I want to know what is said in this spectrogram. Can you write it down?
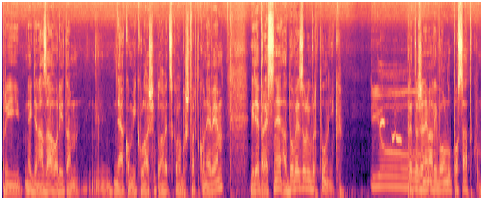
pri, niekde na záhorí, tam mm, nejakom Mikuláši Plavecko alebo štvrtku, neviem, kde presne, a dovezol ju vrtulník Jú. pretože nemali voľnú posádku.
